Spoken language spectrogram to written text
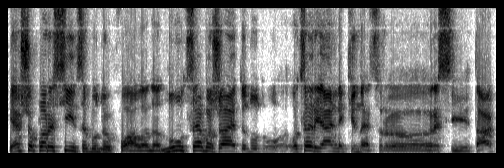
Якщо по Росії це буде ухвалено, ну це вважаєте, ну оце реальний кінець е, Росії, так?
